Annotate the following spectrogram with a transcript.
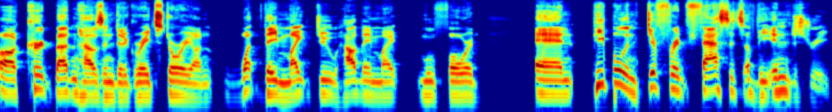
uh, Kurt Badenhausen did a great story on what they might do, how they might move forward. And people in different facets of the industry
